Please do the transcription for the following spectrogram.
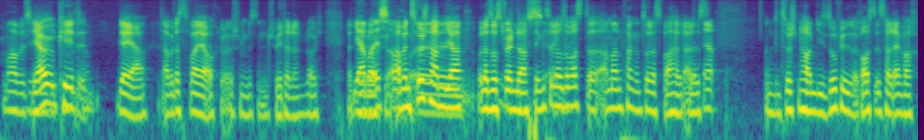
Ersten Marvel-Serien. Ja, okay, haben. ja, ja. Aber das war ja auch schon ein bisschen später dann, glaube ich. Ja, aber ist ich, auch, Aber inzwischen haben die ja, ähm, oder so Stranger Things oder sowas da, am Anfang und so, das war halt alles. Ja. Und inzwischen hauen die so viel raus, ist halt einfach.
